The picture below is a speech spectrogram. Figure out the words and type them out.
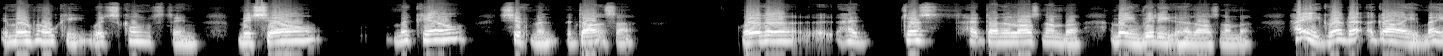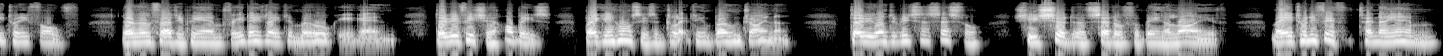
in Milwaukee, Wisconsin, Michelle, Mikhail Schiffman, a dancer, whatever uh, had just had done her last number. I mean, really her last number. Hey, grab that guy, May 24th. 11.30 p.m. Three days later, Milwaukee again. Debbie Fisher, hobbies, breaking horses and collecting bone china. Debbie wanted to be successful. She should have settled for being alive. May 25th, 10 a.m.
